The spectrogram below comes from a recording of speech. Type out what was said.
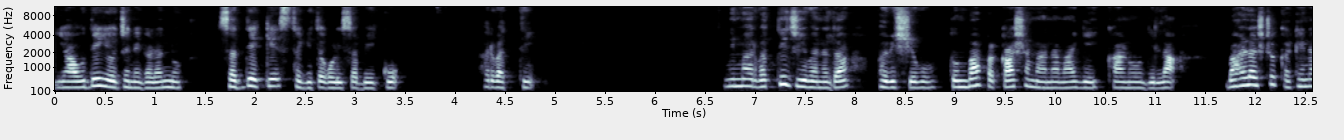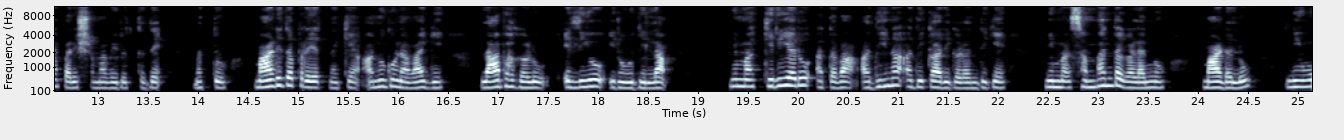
ಯಾವುದೇ ಯೋಜನೆಗಳನ್ನು ಸದ್ಯಕ್ಕೆ ಸ್ಥಗಿತಗೊಳಿಸಬೇಕು. ಅರವತ್ತಿ. ನಿಮ್ಮ ವೃತ್ತಿ ಜೀವನದ ಭವಿಷ್ಯವು ತುಂಬ ಪ್ರಕಾಶಮಾನವಾಗಿ ಕಾಣುವುದಿಲ್ಲ. ಬಹಳಷ್ಟು ಕಠಿಣ ಪರಿಶ್ರಮವಿರುತ್ತದೆ ಮತ್ತು ಮಾಡಿದ ಪ್ರಯತ್ನಕ್ಕೆ ಅನುಗುಣವಾಗಿ ಲಾಭಗಳು ಎಲ್ಲಿಯೂ ಇರುವುದಿಲ್ಲ. ನಿಮ್ಮ ಕಿರಿಯರು ಅಥವಾ ಅಧೀನ ಅಧಿಕಾರಿಗಳೊಂದಿಗೆ ನಿಮ್ಮ ಸಂಬಂಧಗಳನ್ನು ಮಾಡಲು ನೀವು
